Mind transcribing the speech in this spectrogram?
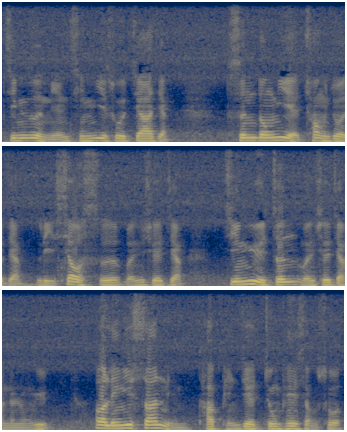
今日年轻艺术家奖、申东烨创作奖、李孝实文学奖、金玉珍文学奖的荣誉。二零一三年，他凭借中篇小说《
